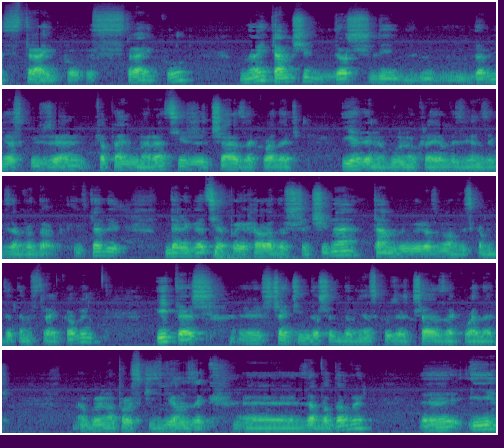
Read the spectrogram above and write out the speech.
strajku, strajku. No i tam ci doszli do wniosku, że KPN ma rację, że trzeba zakładać jeden ogólnokrajowy związek zawodowy. I wtedy delegacja pojechała do Szczecina, tam były rozmowy z komitetem strajkowym i też e, Szczecin doszedł do wniosku, że trzeba zakładać ogólnopolski związek e, zawodowy. E, I e,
